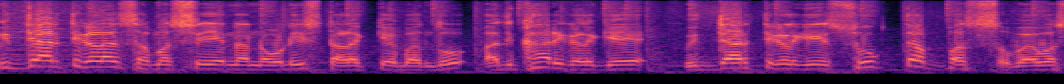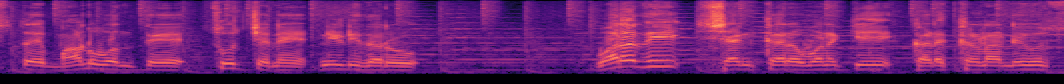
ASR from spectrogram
ವಿದ್ಯಾರ್ಥಿಗಳ ಸಮಸ್ಯೆಯನ್ನು ನೋಡಿ ಸ್ಥಳಕ್ಕೆ ಬಂದು ಅಧಿಕಾರಿಗಳಿಗೆ ವಿದ್ಯಾರ್ಥಿಗಳಿಗೆ ಸೂಕ್ತ ಬಸ್ ವ್ಯವಸ್ಥೆ ಮಾಡುವಂತೆ ಸೂಚನೆ ನೀಡಿದರು. ವರದಿ ಶಂಕರ ವಣಕಿ ಕಡಕಣ ನ್ಯೂಸ್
